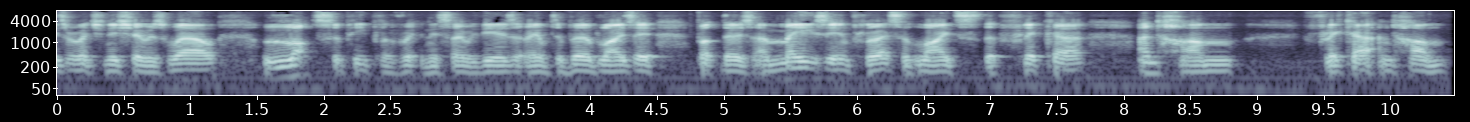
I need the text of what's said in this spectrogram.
is very much issue as well. Lots of people have written this over the years that are able to verbalise it, but there's amazing fluorescent lights that flicker and hum, flicker and hum,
